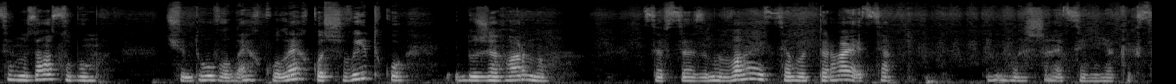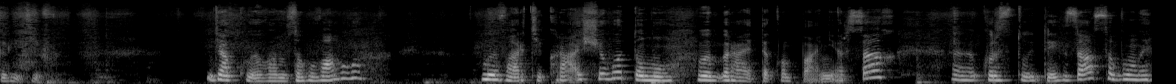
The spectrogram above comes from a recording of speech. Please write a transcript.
цим засобом чудово, легко, легко, швидко і дуже гарно це все змивається, витирається і не лишається ніяких слідів. Дякую вам за увагу. Ми варті кращого, тому вибирайте компанію Арсах, е, користуйте їх засобами.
